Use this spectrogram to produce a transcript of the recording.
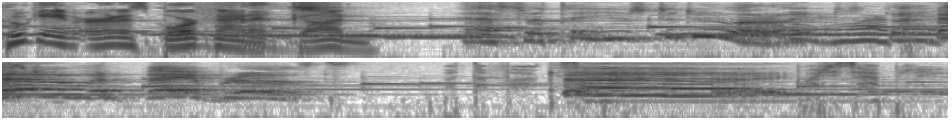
Who gave Ernest Borgnine a gun? That's what they used to do, all right. War The pissed. hell with Babe Ruth. What the fuck is happening? What is happening?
